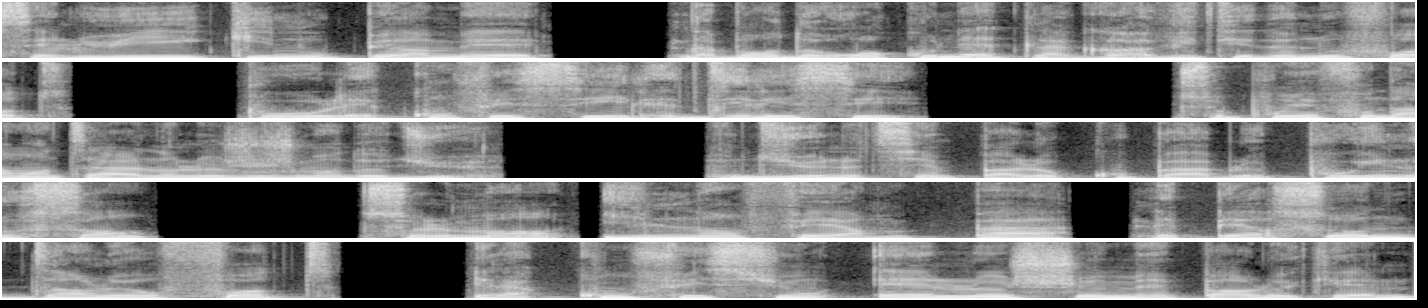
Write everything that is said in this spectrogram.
C'est lui qui nous permet d'abord de reconnaître la gravité de nos fautes, pour les confesser, les délaisser. Ce point est fondamental dans le jugement de Dieu. Dieu ne tient pas le coupable pour innocent, seulement il n'enferme pas les personnes dans leurs fautes, et la confession est le chemin par lequel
